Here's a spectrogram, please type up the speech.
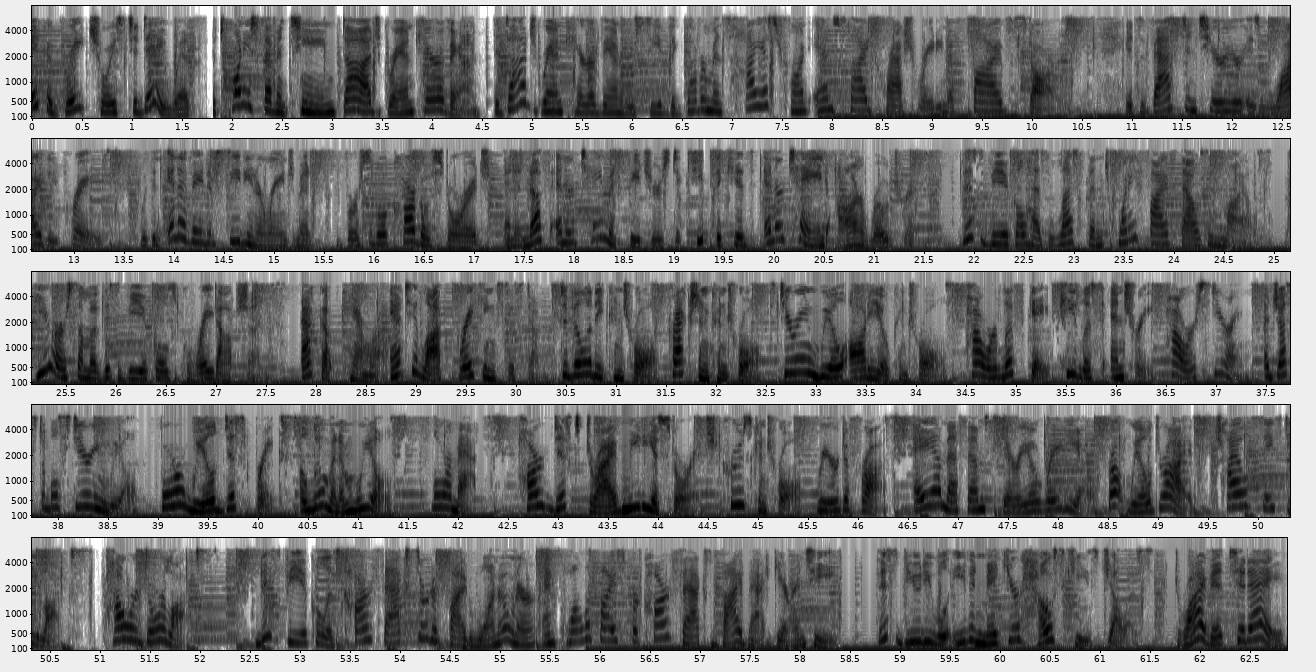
Make a great choice today with the 2017 Dodge Grand Caravan. The Dodge Grand Caravan received the government's highest front and side crash rating of five stars. Its vast interior is widely praised, with an innovative seating arrangement, versatile cargo storage, and enough entertainment features to keep the kids entertained on a road trips. This vehicle has less than 25,000 miles. Here are some of this vehicle's great options backup camera, anti-lock braking system, stability control, traction control, steering wheel audio controls, power liftgate, keyless entry, power steering, adjustable steering wheel, four-wheel disc brakes, aluminum wheels, floor mats, hard disk drive media storage, cruise control, rear defrost, AM FM stereo radio, front wheel drive, child safety locks, power door locks, this vehicle is Carfax certified one owner and qualifies for Carfax buyback guarantee. This beauty will even make your house keys jealous. Drive it today.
